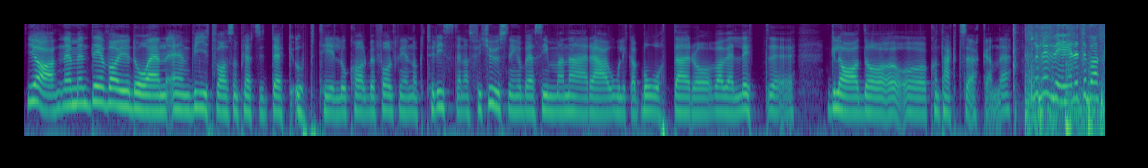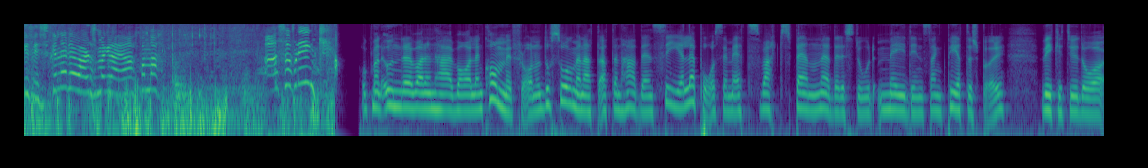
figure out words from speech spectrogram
Ja, nej men det var ju då en, en vit val som plötsligt dök upp till lokalbefolkningen och turisternas förtjusning och började simma nära olika båtar och var väldigt eh, glad och, och kontaktsökande. Du levererar tillbaka fisken eller vad är det som är grejen? Kom då! Ah, så flink! Och man undrade var den här valen kom ifrån och då såg man att, att den hade en sele på sig med ett svart spänne där det stod Made in Sankt Petersburg. Vilket ju då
